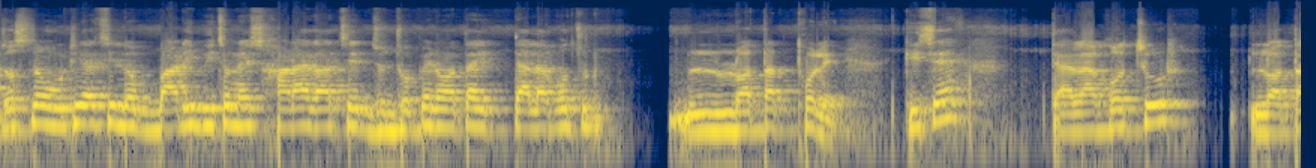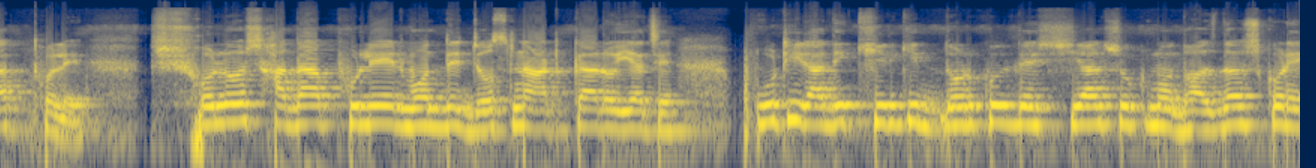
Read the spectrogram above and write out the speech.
জ্যোৎস্না উঠিয়াছিল বাড়ি পিছনে সারা গাছে ঝোপের মাথায় তেলাকচুর লতার থলে। কিসে? তেলাকচুর লতার থলে ষোলো সাদা ফুলের মধ্যে জ্যোৎস্না আটকা রইয়াছে। পুঠি রাধি খিড়কির দোর খুলতে শিয়াল শুকনো ধস ধস করে,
